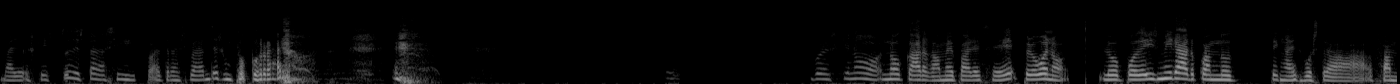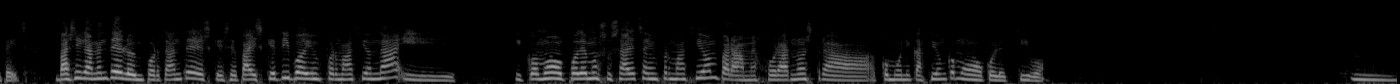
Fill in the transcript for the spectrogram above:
Vale, es que esto de estar así para adelante es un poco raro. Pues es que no, no carga, me parece, ¿eh? Pero bueno, lo podéis mirar cuando tengáis vuestra fanpage. Básicamente lo importante es que sepáis qué tipo de información da y, y cómo podemos usar esa información para mejorar nuestra comunicación como colectivo. Mm.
